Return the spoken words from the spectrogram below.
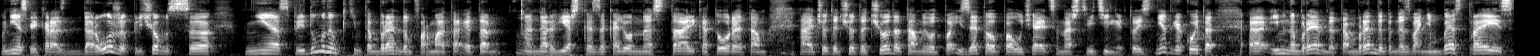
в несколько раз дороже, причем с, не с придуманным каким-то брендом формата, это норвежская закаленная сталь, которая там а, что-то, что-то, что-то там, и вот из этого получается наш светильник. То есть нет какой-то а, именно бренда, там бренды под названием Best Price,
